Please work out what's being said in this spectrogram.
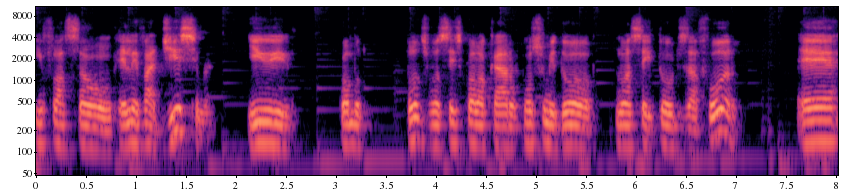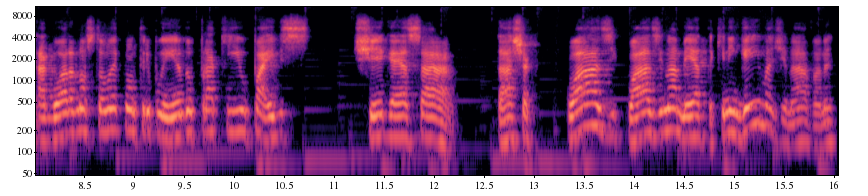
inflação elevadíssima, e como todos vocês colocaram, o consumidor não aceitou o desaforo, é, agora nós estamos contribuindo para que o país chegue a essa taxa quase, quase na meta, que ninguém imaginava, né?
